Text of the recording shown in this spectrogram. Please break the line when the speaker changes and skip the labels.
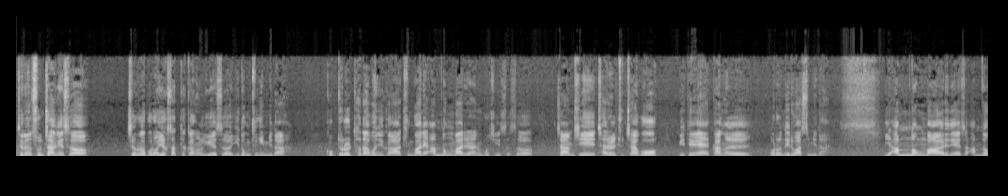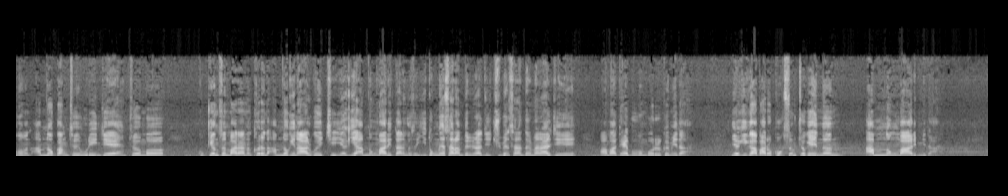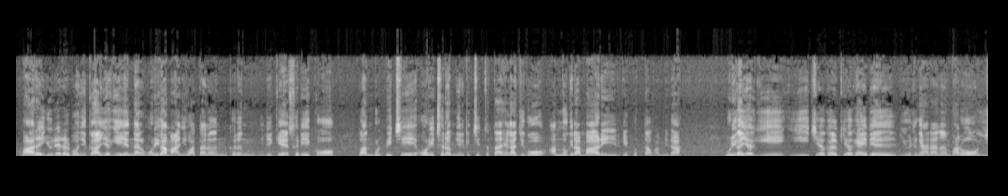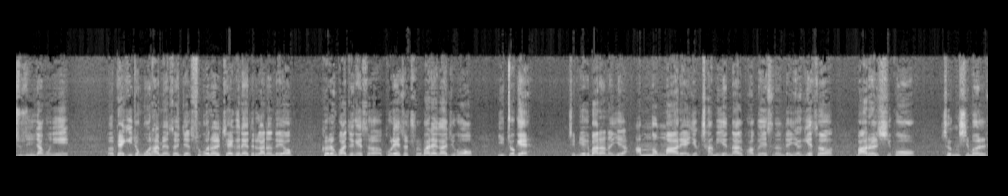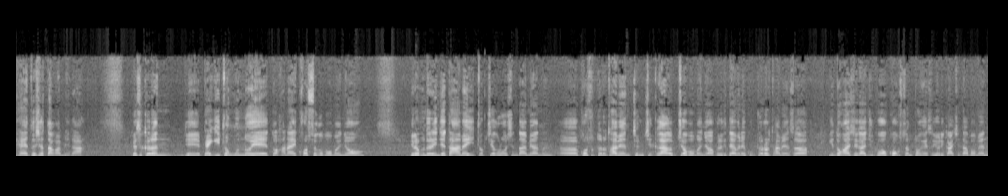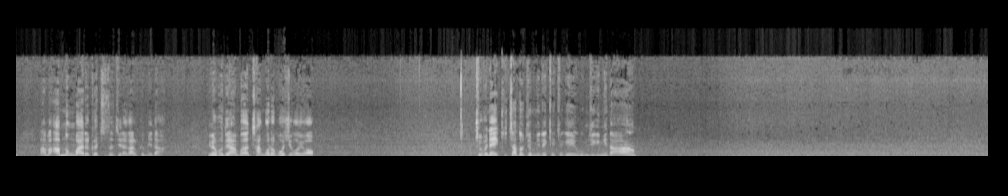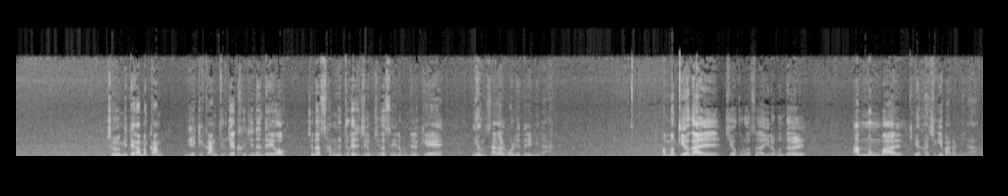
저는 순창에서 정읍으로 역사 특강을 위해서 이동 중입니다. 국도를 타다 보니까 중간에 압록마을이라는 곳이 있어서 잠시 차를 주차하고 밑에 강을 보러 내려왔습니다. 이 압록마을에 대해서 압록하면 압록강 저 우리 이제 저 뭐 국경선 말하는 그런 압록이나 알고 있지 여기 압록마을이 있다는 것은 이 동네 사람들이라든지 주변 사람들만 알지 아마 대부분 모를 겁니다. 여기가 바로 곡성 쪽에 있는 압록마을입니다. 마을의 유래를 보니까 여기에 옛날 오리가 많이 왔다는 그런 이렇게 설이 있고 또한 물빛이 오리처럼 이렇게 짙었다 해가지고 압록이란 마을이 이렇게 붙다고 합니다. 우리가 여기 이 지역을 기억해야 될 이유 중에 하나는 바로 이수진 장군이 어, 백이종군 하면서 이제 수건을 재건해 들어가는데요. 그런 과정에서 구례에서 출발해가지고 이쪽에 지금 여기 말하는 이 압록 마을에 역참이 옛날 과거에 있었는데 여기에서 말을 쉬고 정심을 해 드셨다고 합니다. 그래서 그런 이제 백이 종군로의 또 하나의 코스가 보면요. 여러분들이 이제 다음에 이쪽 지역으로 오신다면 어, 고속도로 타면 정치가 없죠 보면요. 그렇기 때문에 국도를 타면서 이동하셔 가지고 곡성 통해서 여기 가시다 보면 아마 압록마을을 거쳐서 지나갈 겁니다. 여러분들이 한번 참고로 보시고요. 주변에 기차도 좀 이렇게 저기 움직입니다. 저 밑에 가면 강 이렇게 강줄기가 커지는데요. 저는 상류 쪽에서 지금 찍어서 여러분들께 이 영상을 올려드립니다. 한번 기억할 지역으로서 여러분들 압록마을 기억하시기 바랍니다.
